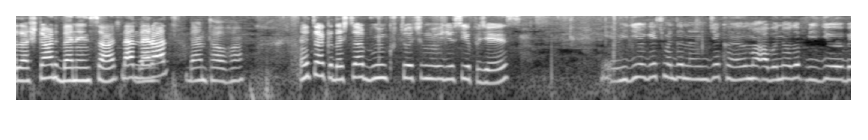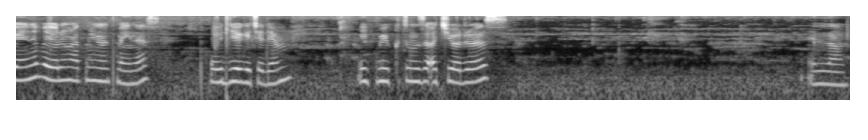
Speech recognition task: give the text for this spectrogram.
Arkadaşlar ben Ensar. Ben Berat. Ben Talha. Evet arkadaşlar bugün kutu açılma videosu yapacağız. Ee, Video geçmeden önce kanalıma abone olup videoyu beğenip ve yorum atmayı unutmayınız. Ve videoya geçelim. İlk büyük kutumuzu açıyoruz. 56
